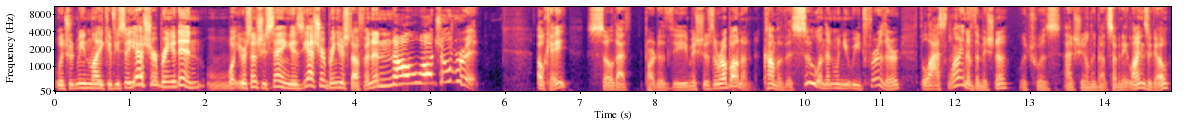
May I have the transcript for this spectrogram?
which would mean like if you say, yeah, sure, bring it in, what you're essentially saying is, yeah, sure, bring your stuff in and I'll watch over it. Okay, so that part of the Mishnah is the Rabbanon, Kama Vesu, and then when you read further, the last line of the Mishnah, which was actually only about seven, eight lines ago,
